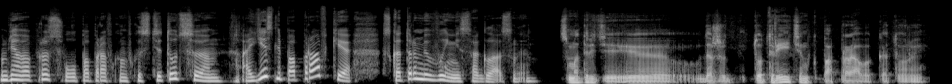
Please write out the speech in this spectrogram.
У меня вопрос по поправкам в Конституцию. А есть ли поправки, с которыми вы не согласны? Смотрите, э, даже тот рейтинг поправок, который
